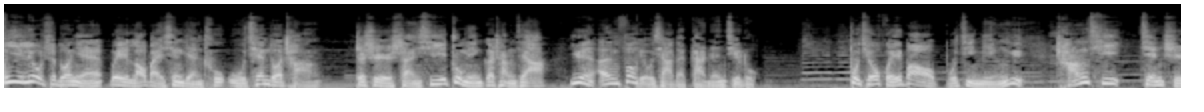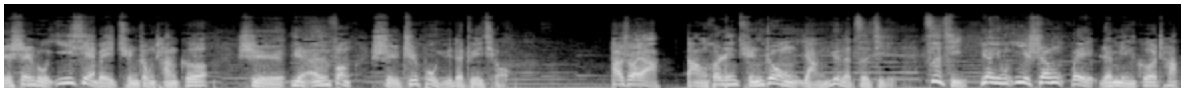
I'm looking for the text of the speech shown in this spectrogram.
从艺六十多年，为老百姓演出五千多场，这是陕西著名歌唱家运恩凤留下的感人记录。不求回报，不计名誉，长期坚持深入一线为群众唱歌，是运恩凤矢志不渝的追求。他说呀，党和人群众养育了自己，自己愿用一生为人民歌唱。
